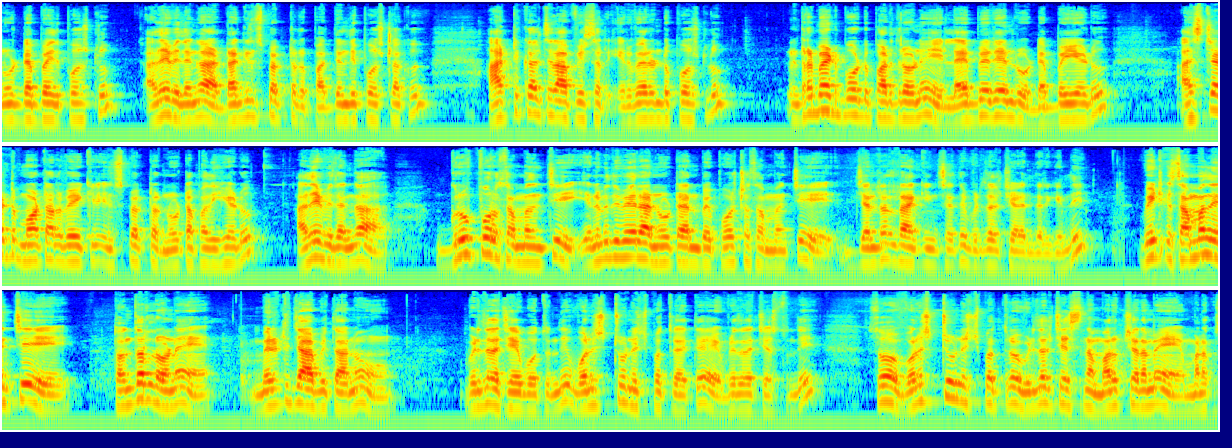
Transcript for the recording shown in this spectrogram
నూట డెబ్బై ఐదు పోస్టులు అదేవిధంగా డ్రగ్ ఇన్స్పెక్టర్ పద్దెనిమిది పోస్టులకు హార్టికల్చర్ ఆఫీసర్ ఇరవై రెండు పోస్టులు ఇంటర్మీడియట్ బోర్డు పరిధిలోని లైబ్రేరియన్లు డెబ్బై ఏడు అసిస్టెంట్ మోటార్ వెహికల్ ఇన్స్పెక్టర్ నూట పదిహేడు అదేవిధంగా గ్రూప్ ఫోర్కి సంబంధించి ఎనిమిది వేల నూట ఎనభై పోస్టులకు సంబంధించి జనరల్ ర్యాంకింగ్స్ అయితే విడుదల చేయడం జరిగింది. వీటికి సంబంధించి తొందరలోనే మెరిట్ జాబితాను విడుదల చేయబోతుంది. వన్ నిష్పత్తులు అయితే విడుదల చేస్తుంది. సో వన్ టూ నిష్పత్తులు విడుదల చేసిన మరుక్షణమే మనకు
